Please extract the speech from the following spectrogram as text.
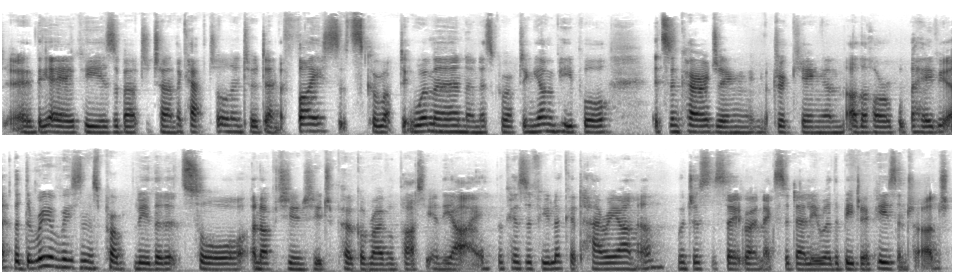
the AAP is about to turn the capital into a den of vice. It's corrupting women and it's corrupting young people. It's encouraging drinking and other horrible behavior. But the real reason is probably that it saw an opportunity to poke a rival party in the eye. Because if you look at Haryana, which is the state right next to Delhi where the BJP is in charge,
